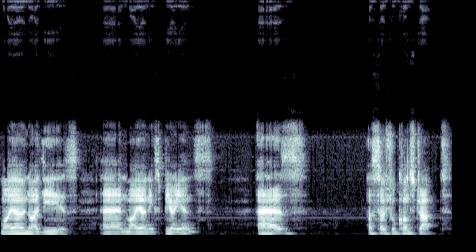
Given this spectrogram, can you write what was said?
my own ideas and my own experience as a social construct.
